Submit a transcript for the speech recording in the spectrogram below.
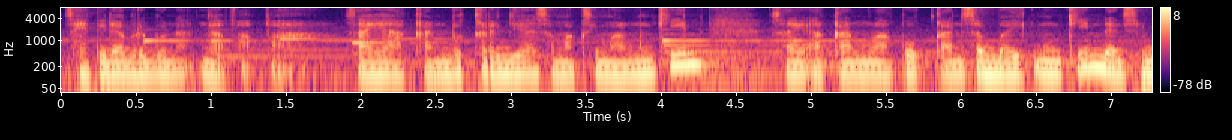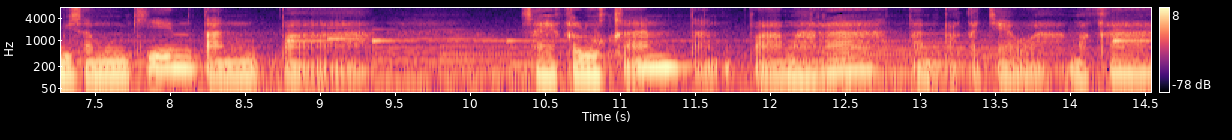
saya tidak berguna, nggak apa-apa. Saya akan bekerja semaksimal mungkin, saya akan melakukan sebaik mungkin dan sebisa mungkin tanpa saya keluhkan, tanpa marah, tanpa kecewa. Maka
